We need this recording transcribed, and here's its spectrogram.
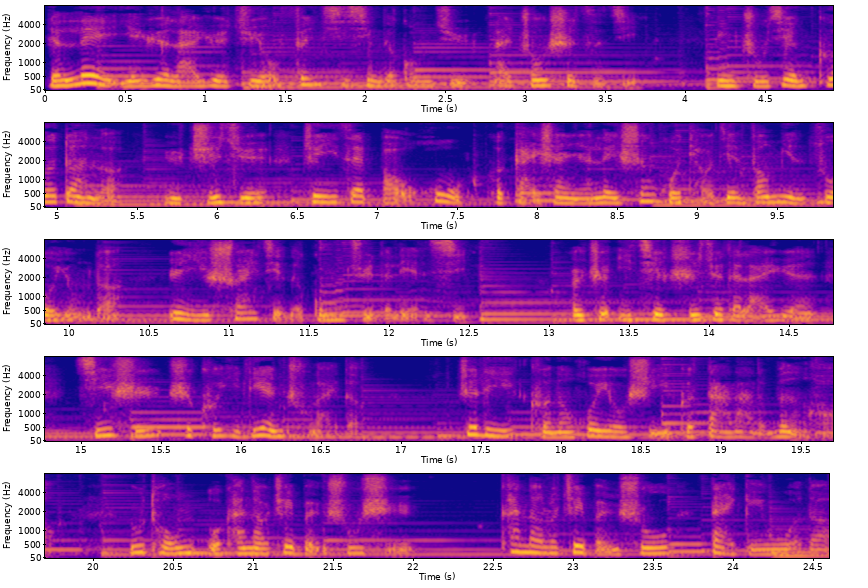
人类也越来越具有分析性的工具来装饰自己，并逐渐割断了与直觉这一在保护和改善人类生活条件方面作用的。日益衰减的工具的联系，而这一切直觉的来源其实是可以练出来的。这里可能会又是一个大大的问号，如同我看到这本书时，看到了这本书带给我的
